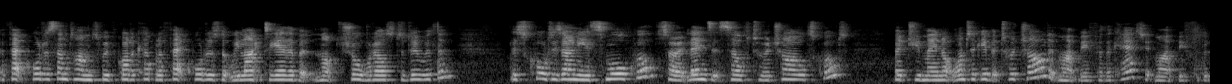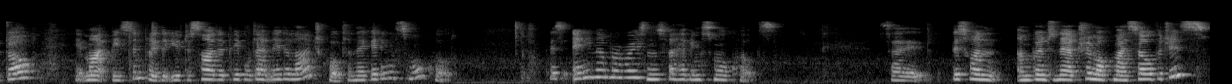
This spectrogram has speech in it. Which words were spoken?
a fat quarter. Sometimes we've got a couple of fat quarters that we like together but not sure what else to do with them. This quilt is only a small quilt so it lends itself to a child's quilt but you may not want to give it to a child. It might be for the cat, it might be for the dog, it might be simply that you've decided people don't need a large quilt and they're getting a small quilt. There's any number of reasons for having small quilts. So this one I'm going to now trim off my selvages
